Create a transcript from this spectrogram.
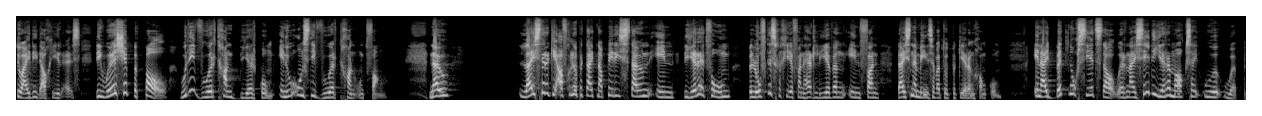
toe hy die dag hier is. Die worship bepaal hoe die woord gaan deurkom en hoe ons die woord gaan ontvang. Nou luister ek die afgelope tyd na Perry Stone en die Here het vir hom beloftes gegee van herlewing en van duisende mense wat tot bekering gaan kom. En hy bid nog steeds daaroor en hy sê die Here maak sy oë oop.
